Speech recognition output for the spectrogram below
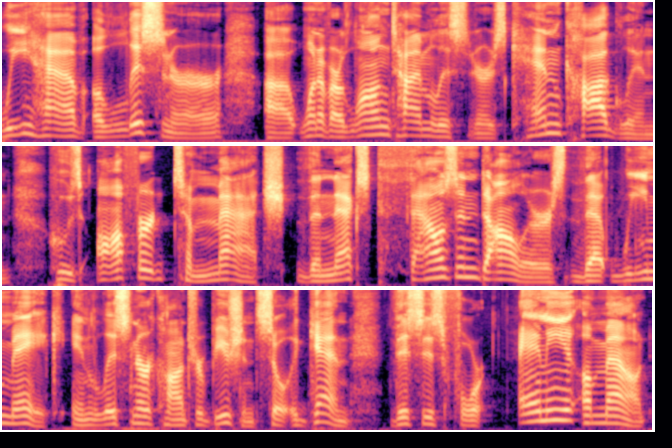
We have a listener, uh, one of our longtime listeners, Ken Coglin, who's offered to match the next thousand dollars that we make in listener contributions. So again, this is for any amount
